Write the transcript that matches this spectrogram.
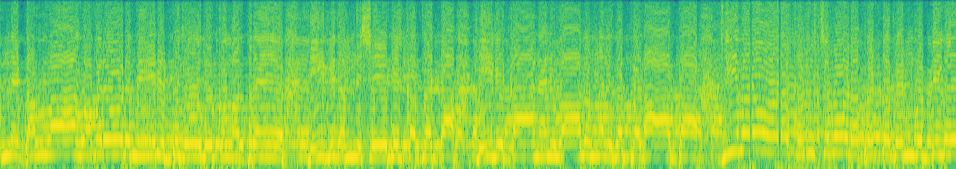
എന്നിട്ട് അള്ളാഹു അവരോട് നേരിട്ട് ചോദിക്കും അത്രേ ജീവിതം നിഷേധിക്കപ്പെട്ട ജീവിക്കാൻ അനുവാദം നൽകപ്പെടാത്ത ജീവനോടെ കുഴിച്ചു മൂടപ്പെട്ട പെൺകുട്ടികൾ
